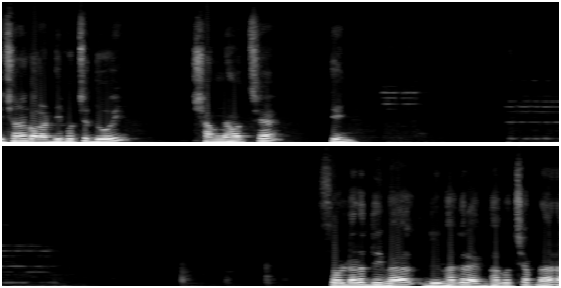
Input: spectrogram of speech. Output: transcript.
পিছনে গলার ডিপ হচ্ছে দুই, সামনে হচ্ছে তিন। শোল্ডারের দুই ভাগ, দুই ভাগের এক ভাগ হচ্ছে আপনার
